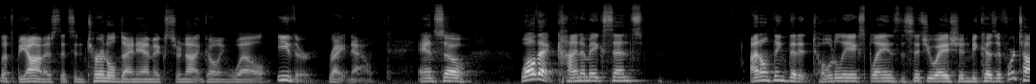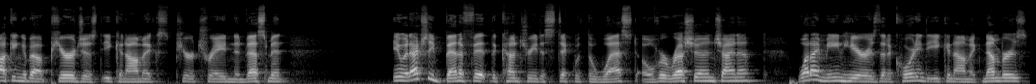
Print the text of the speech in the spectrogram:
let's be honest, its internal dynamics are not going well either right now. And so while that kind of makes sense, I don't think that it totally explains the situation because if we're talking about pure just economics, pure trade and investment, it would actually benefit the country to stick with the West over Russia and China. What I mean here is that according to economic numbers,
